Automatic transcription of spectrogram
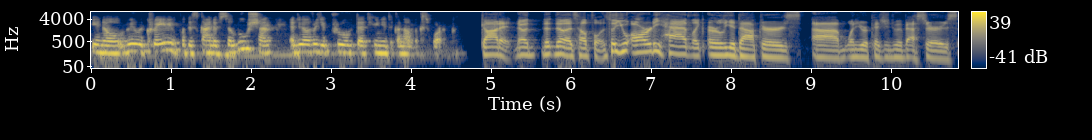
you know really craving for this kind of solution, and we already proved that unit economics work. Got it. No, th- no, that's helpful. And so you already had like early adopters um, when you were pitching to investors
